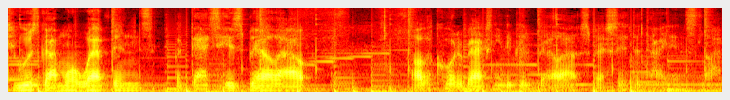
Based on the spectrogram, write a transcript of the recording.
Tua's got more weapons, but that's his bailout. All the quarterbacks need a good bailout, especially at the tight end slot.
